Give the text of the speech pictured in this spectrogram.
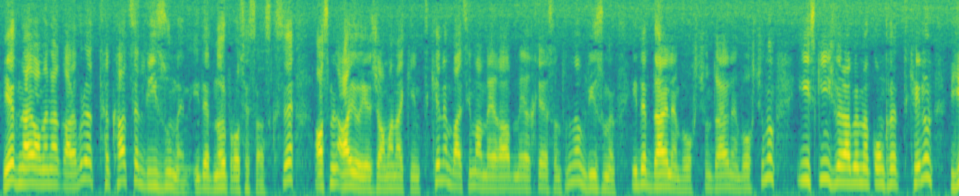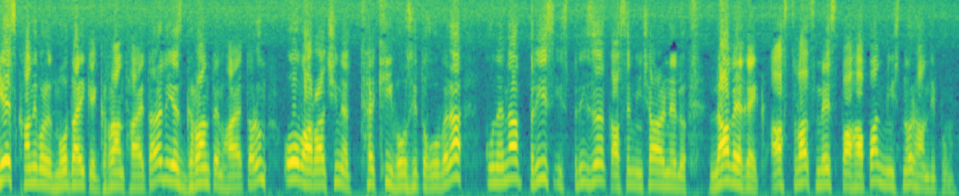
Եվ նաև ամենակարևորը թքածը լիզում են։ Իդեպ նոր process-ը սկսե, ասում են այո, ես ժամանակին թքել եմ, բայց հիմա մեղա մեղքերս ընդունում եմ, լիզում եմ։ Իդեպ դա էլ են ողջուն, դա էլ են ողջունում։ Իսկ ինչ վերաբերում է կոնկրետ թքելուն, ես քանի որ մոդայիկ է գրանտ հայտարարել, ես գրանտ եմ հայտարարում, ով առաջինը թքի ոզի տղու վրա կունենա պրիզ, իսկ պրիզը կասեմ ինչա արնելու։ Լավ եղեք, Աստված մեզ պահապան, մինչ նոր հանդիպում։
